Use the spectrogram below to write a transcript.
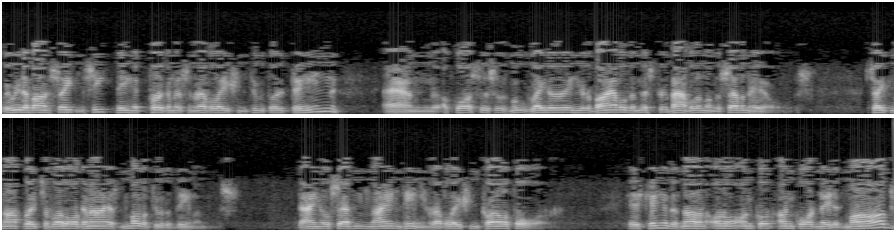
We read about Satan's seat being at Pergamus in Revelation 2.13, and of course this was moved later in your Bible to Mystery Babylon on the seven hills. Satan operates a well-organized multitude of demons. Daniel 7:19, Revelation 12:4. His kingdom is not an un- un- uncoordinated mob,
